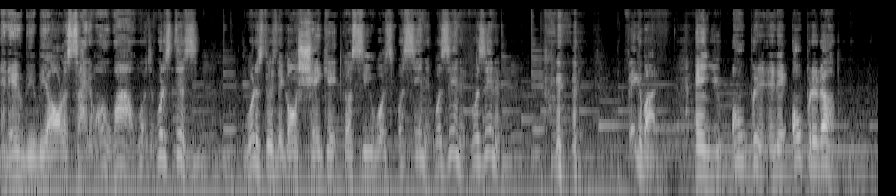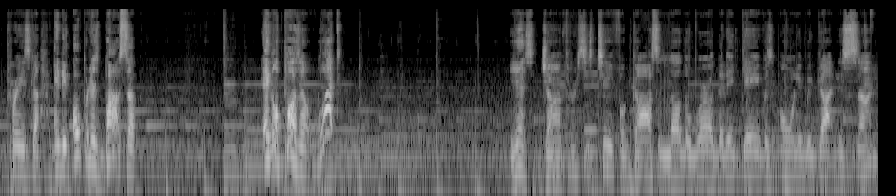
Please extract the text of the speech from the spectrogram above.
And they would be be all excited. Oh wow, what, what is this? What is this? They're gonna shake it, gonna see what's what's in it, what's in it, what's in it. Think about it. And you open it and they open it up. Praise God. And they open this box up. They gonna pause it. What? Yes, John 3:16, for God so loved the world that he gave his only begotten son.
